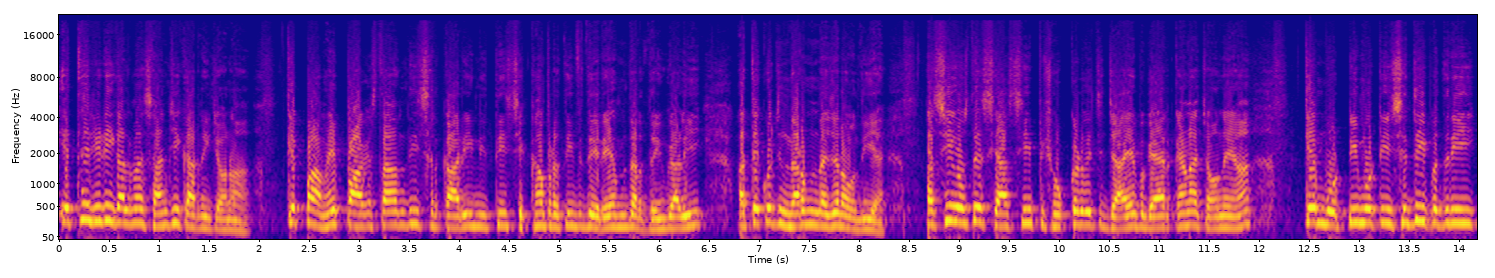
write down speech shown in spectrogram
ਇੱਥੇ ਜਿਹੜੀ ਗੱਲ ਮੈਂ ਸਾਂਝੀ ਕਰਨੀ ਚਾਹੁੰਦਾ ਕਿ ਭਾਵੇਂ ਪਾਕਿਸਤਾਨ ਦੀ ਸਰਕਾਰੀ ਨੀਤੀ ਸਿੱਖਾਂ ਪ੍ਰਤੀ ਵਧੇਰੇ ਹਮਦਰਦੀ ਵਾਲੀ ਅਤੇ ਕੁਝ ਨਰਮ ਨਜ਼ਰ ਆਉਂਦੀ ਹੈ, ਅਸੀਂ ਉਸ ਦੇ ਸਿਆਸੀ ਪਿਛੋਕੜ ਵਿੱਚ ਜਾਏ ਬਗੈਰ ਕਹਿਣਾ ਚਾਹੁੰਦੇ ਹਾਂ ਕਿ ਮੋਟੀ-ਮੋਟੀ ਸਿੱਧੀ ਪੱਧਰੀ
